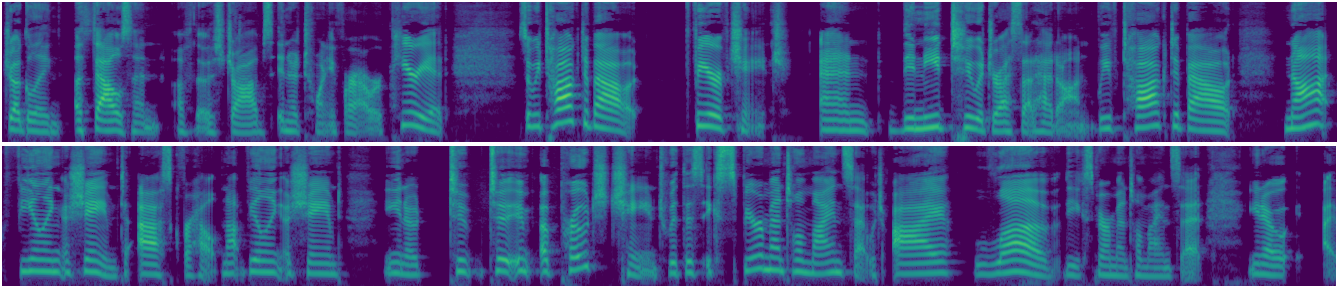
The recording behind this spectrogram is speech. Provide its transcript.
Juggling a thousand of those jobs in a 24 hour period. So we talked about fear of change and the need to address that head on. We've talked about not feeling ashamed to ask for help, not feeling ashamed, you know, to to approach change with this experimental mindset, which I love the experimental mindset. You know, I,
